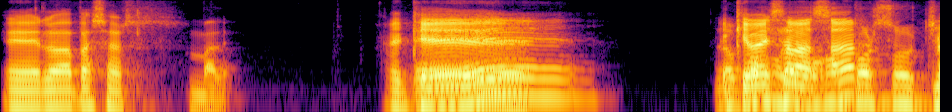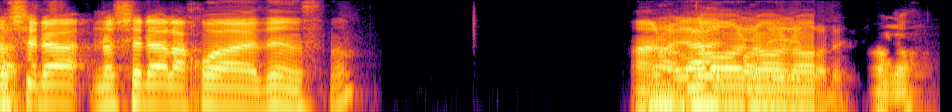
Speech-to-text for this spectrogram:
Eh, lo va a pasar. Vale. Que, Eh, ¿en qué vais a basar? No será, no será la jugada de Dance, ¿no? Ah, No, no. no, no, no.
